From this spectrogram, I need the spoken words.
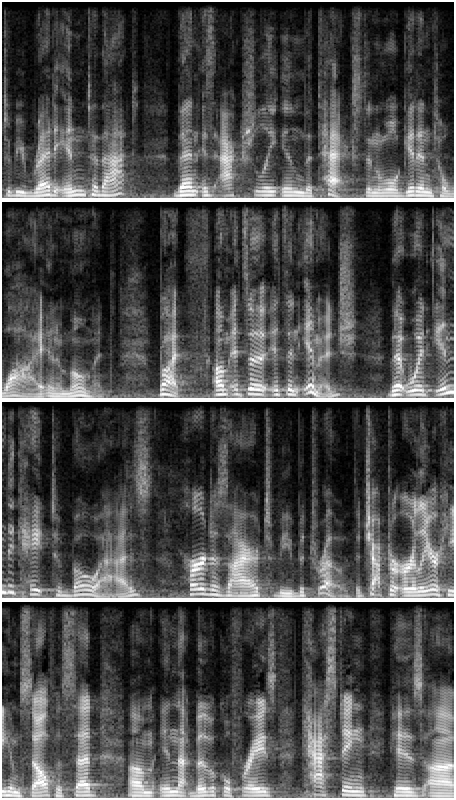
to be read into that than is actually in the text, and we'll get into why in a moment. But um, it's, a, it's an image that would indicate to Boaz her desire to be betrothed. The chapter earlier, he himself has said um, in that biblical phrase, casting his uh,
